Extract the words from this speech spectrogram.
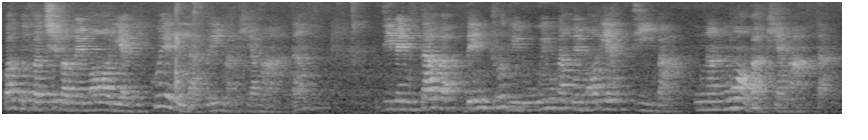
Quando faceva memoria di quella prima chiamata, diventava dentro di lui una memoria attiva, una nuova chiamata.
